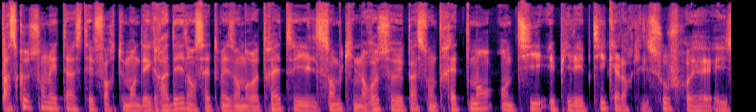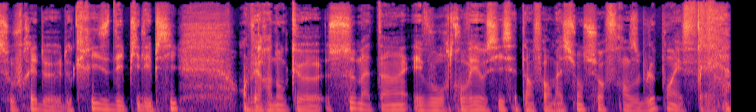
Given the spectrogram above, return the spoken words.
parce que son état s'était fortement dégradé dans cette maison de retraite. Et il semble qu'il ne recevait pas son traitement anti-épileptique alors qu'il souffre, il souffrait de, de crise d'épilepsie. On le verra donc ce matin et vous retrouvez aussi cette information sur France francebleu.fr.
